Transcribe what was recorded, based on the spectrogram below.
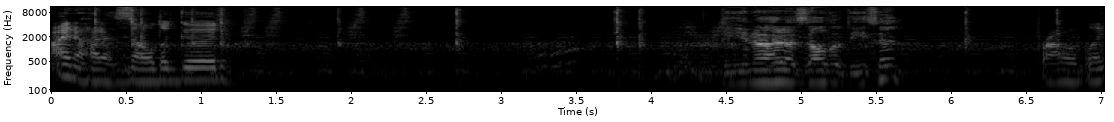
I know how to Zelda good. Do you know how to Zelda decent? Probably.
